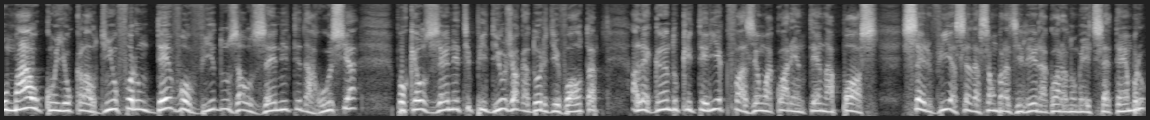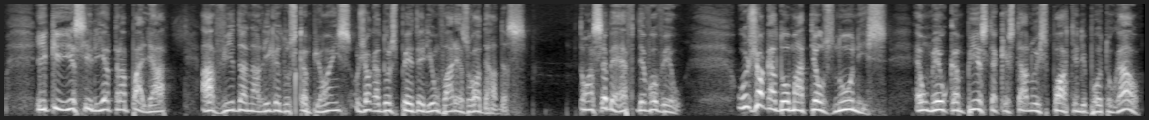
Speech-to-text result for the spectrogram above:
o Malcolm e o Claudinho foram devolvidos ao Zenit da Rússia, porque o Zenit pediu os jogadores de volta, alegando que teria que fazer uma quarentena após servir a seleção brasileira agora no mês de setembro e que isso iria atrapalhar a vida na Liga dos Campeões, os jogadores perderiam várias rodadas. Então a CBF devolveu. O jogador Matheus Nunes é um meio-campista que está no Sporting de Portugal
